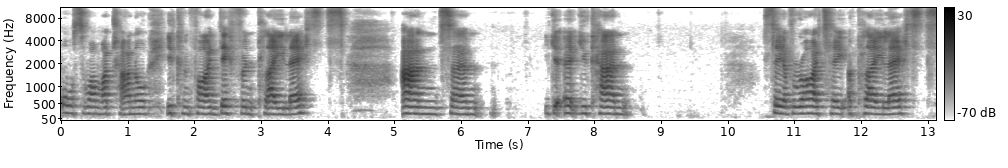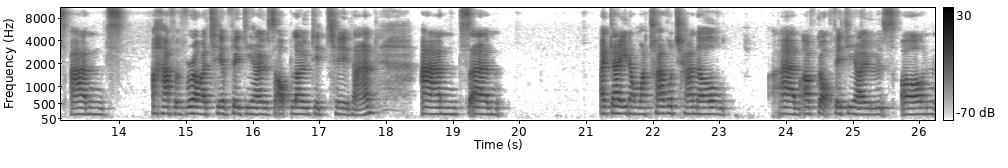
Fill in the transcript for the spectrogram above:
also on my channel you can find different playlists. And um, you, uh, you can see a variety of playlists and I have a variety of videos uploaded to them and um, again on my travel channel um, I've got videos on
